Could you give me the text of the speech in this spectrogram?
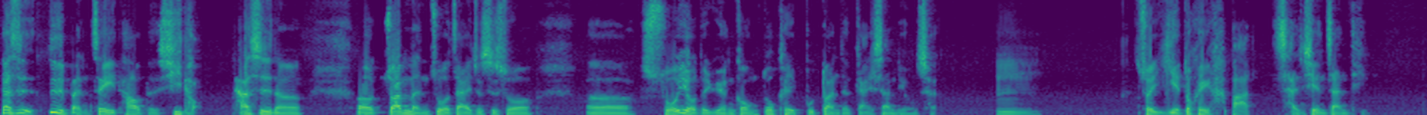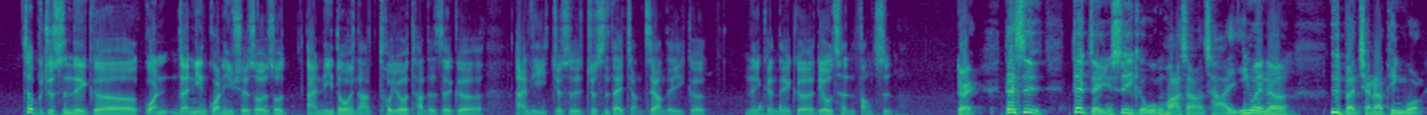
但是日本这一套的系统，它是呢呃专门做在就是说呃所有的员工都可以不断的改善流程，嗯，所以也都可以把产线暂停。这不就是那个管在念管理学的时候，有时候案例都会拿 Toyota 的这个案例，就是就是在讲这样的一个那个那个流程方式嘛。对，但是这等于是一个文化上的差异，因为呢，日本强调 teamwork，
